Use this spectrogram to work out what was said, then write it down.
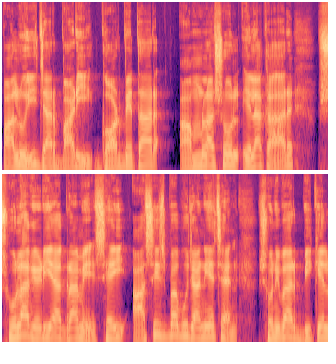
পালুই, যার বাড়ি গড়বেতার আমলাশোল এলাকার সোলাগেড়িয়া গ্রামে সেই আশিসবাবু জানিয়েছেন, শনিবার বিকেল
